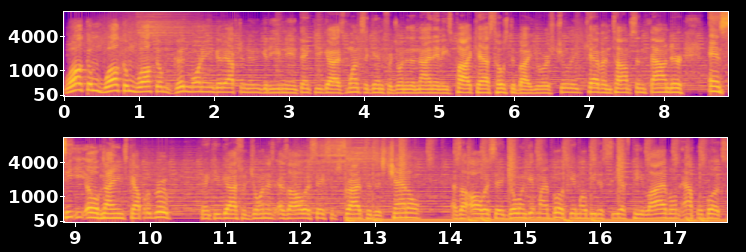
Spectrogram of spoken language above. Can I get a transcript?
Welcome, welcome, welcome. Good morning, good afternoon, good evening. Thank you guys once again for joining the Nine Innings podcast, hosted by yours truly, Kevin Thompson, founder and CEO of Nine Innings Capital Group. Thank you guys for joining us. As I always say, subscribe to this channel. As I always say, go and get my book, MLB to CFP, live on Apple Books.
